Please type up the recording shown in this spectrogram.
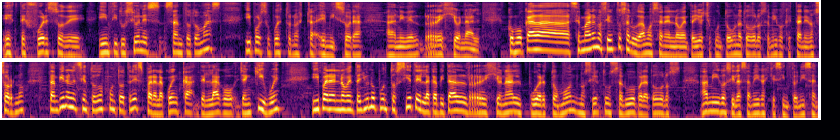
este esfuerzo de instituciones Santo Tomás y por supuesto nuestra emisora a nivel regional. Como cada semana, ¿no es cierto? Saludamos en el 98.1 a todos los amigos que están en Osorno, también en el 102.3 para la cuenca del lago Yanquihue y para el 91.7 en la capital regional Puerto Montt, ¿no es cierto? Un saludo para todos los amigos y las amigas que sintonizan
